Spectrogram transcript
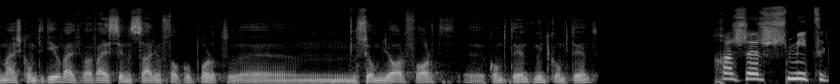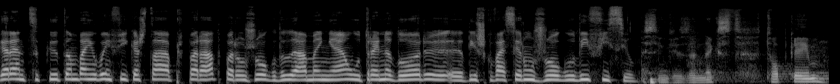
Mais competitivo, vai, vai, ser necessário um Futebol Porto no seu melhor, forte, competente, muito competente. Roger Schmidt garante que também o Benfica está preparado para o jogo de amanhã. O treinador eh, diz que vai ser um jogo difícil. I think the next top game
